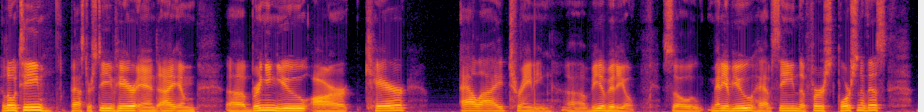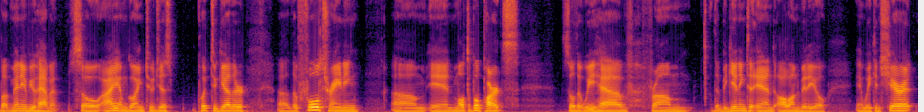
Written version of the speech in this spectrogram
Hello, team. Pastor Steve here, and I am uh, bringing you our Care Ally training uh, via video. So many of you have seen the first portion of this, but many of you haven't. So I am going to just put together uh, the full training um, in multiple parts so that we have from the beginning to end all on video and we can share it.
